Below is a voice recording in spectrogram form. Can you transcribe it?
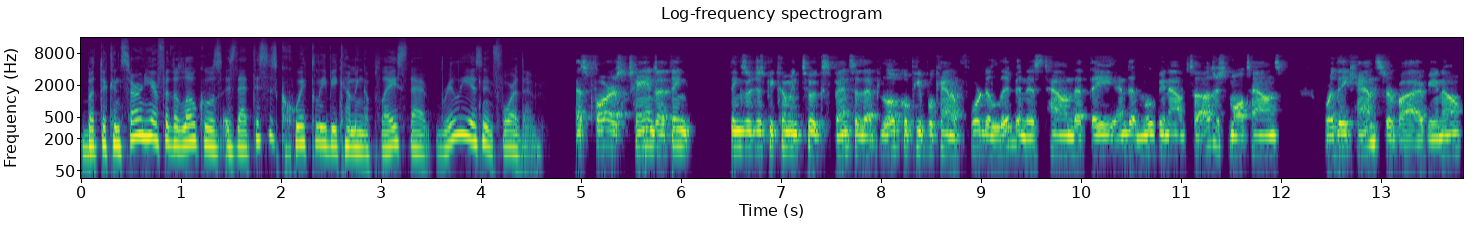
But the concern here for the locals is that this is quickly becoming a place that really isn't for them. As far as change, I think things are just becoming too expensive that local people can't afford to live in this town that they end up moving out to other small towns where they can survive, you know?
